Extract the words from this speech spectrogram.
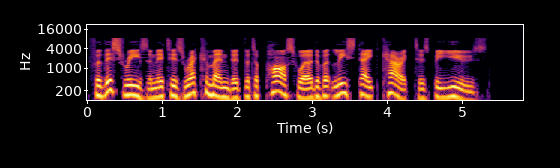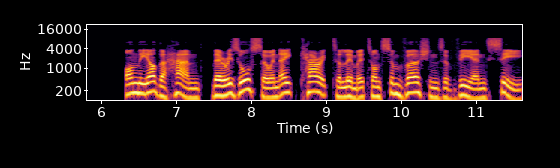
For this reason it is recommended that a password of at least eight characters be used. On the other hand, there is also an 8-character limit on some versions of VNC.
